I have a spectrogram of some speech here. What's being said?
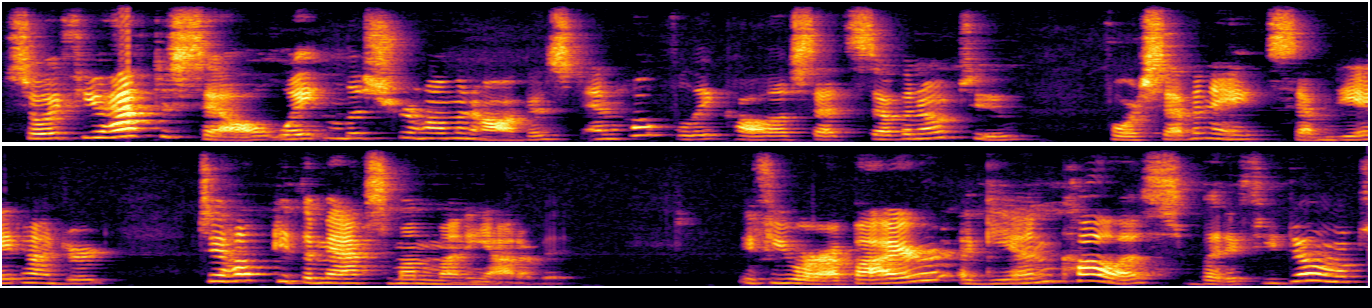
So if you have to sell, wait and list your home in August and hopefully call us at 702 478 7800 to help get the maximum money out of it. If you are a buyer, again, call us, but if you don't,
